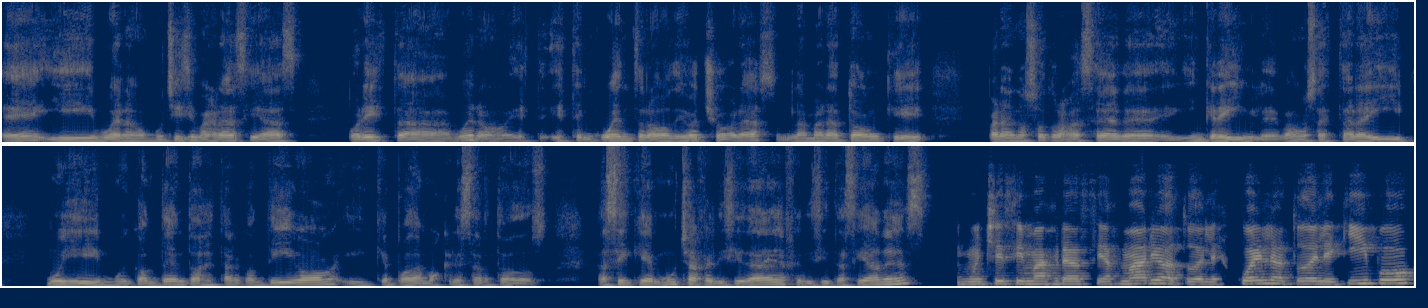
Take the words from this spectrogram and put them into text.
Eh, y bueno, muchísimas gracias por esta, bueno, este, este, encuentro de ocho horas, la maratón que para nosotros va a ser eh, increíble. Vamos a estar ahí muy, muy contentos de estar contigo y que podamos crecer todos. Así que muchas felicidades, felicitaciones. Muchísimas gracias, Mario, a toda la escuela, a todo el equipo,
